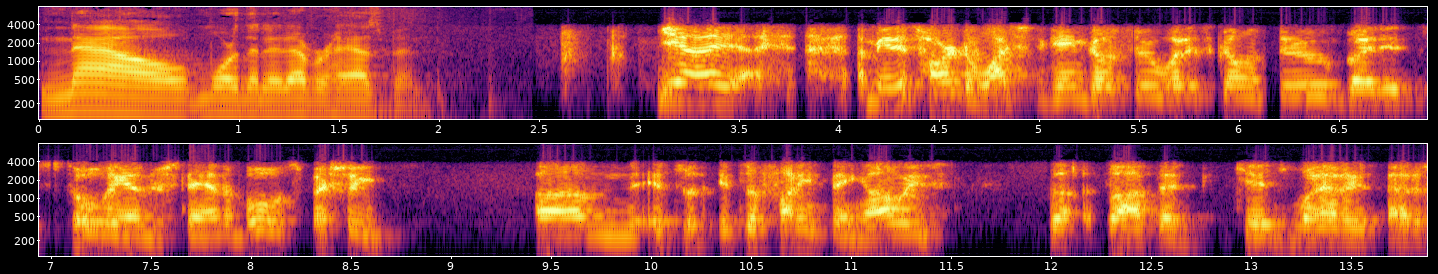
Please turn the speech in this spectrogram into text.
now more than it ever has been. Yeah, I, I mean, it's hard to watch the game go through what it's going through, but it's totally understandable, especially um, it's a it's a funny thing. I always th- thought that kids at a, at a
